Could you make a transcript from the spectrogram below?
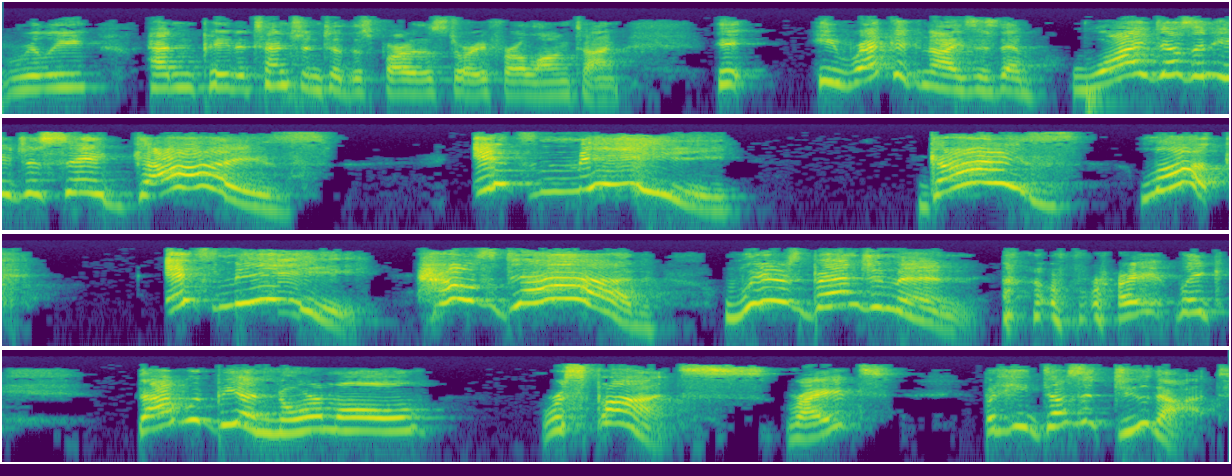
really hadn't paid attention to this part of the story for a long time. He, he recognizes them. Why doesn't he just say, guys, it's me. Guys, look, it's me. How's dad? Where's Benjamin? right? Like that would be a normal response, right? But he doesn't do that.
